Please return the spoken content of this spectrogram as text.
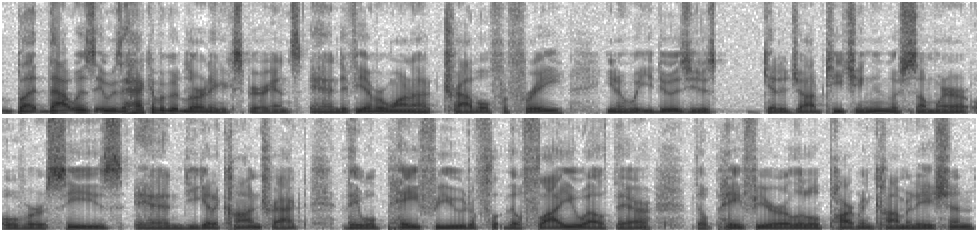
but that was it was a heck of a good learning experience. And if you ever want to travel for free, you know what you do is you just get a job teaching English somewhere overseas and you get a contract, they will pay for you to, fl- they'll fly you out there, they'll pay for your little apartment accommodation,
